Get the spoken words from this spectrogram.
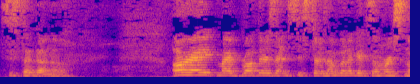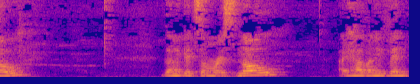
Sister Donna. All right, my brothers and sisters, I'm to get some rest now. Gonna get some rest now. I have an event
